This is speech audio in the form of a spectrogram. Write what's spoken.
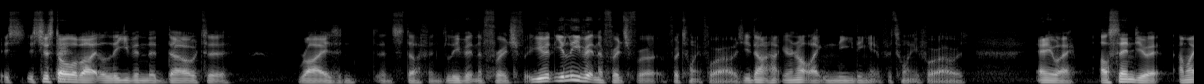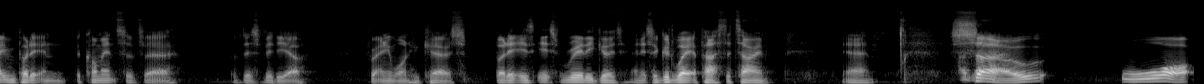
It's it's just all about leaving the dough to rise and, and stuff, and leave it in the fridge. For, you you leave it in the fridge for for 24 hours. You don't ha- you're not like needing it for 24 hours. Anyway, I'll send you it. I might even put it in the comments of uh, of this video for anyone who cares. But it is it's really good, and it's a good way to pass the time. Yeah. So, what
